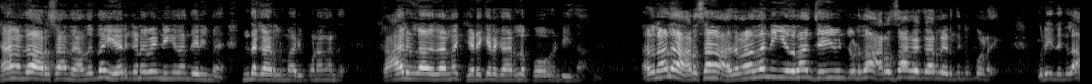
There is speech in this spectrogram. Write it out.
நாங்கள் தான் அரசாங்கம். அதை தான் ஏற்கனவே நீங்கள் தான் தெரியுமே. இந்த காரில் மாதிரி போனாங்க. அந்த கார் இல்லாத காரணம் கிடைக்கிற காரில் போக வேண்டியதுதான். அதனால் அரசாங்கம் அதனால தான் நீங்கள் இதெல்லாம் செய்வீன்னு சொல்லி தான் அரசாங்க காரில் எடுத்துகிட்டு போனேன். புரியுதுங்களா?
